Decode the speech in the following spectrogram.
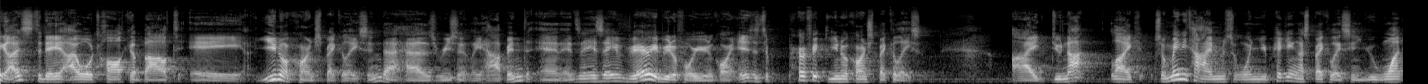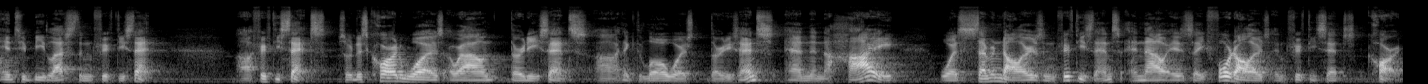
guys, today I will talk about a unicorn speculation that has recently happened and it is a very beautiful unicorn. It is a perfect unicorn speculation. I do not like, so many times when you're picking a speculation, you want it to be less than 50 cent. Uh, 50 cents. So this card was around 30 cents. Uh, I think the low was 30 cents and then the high was $7.50 and now it's a $4.50 card.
